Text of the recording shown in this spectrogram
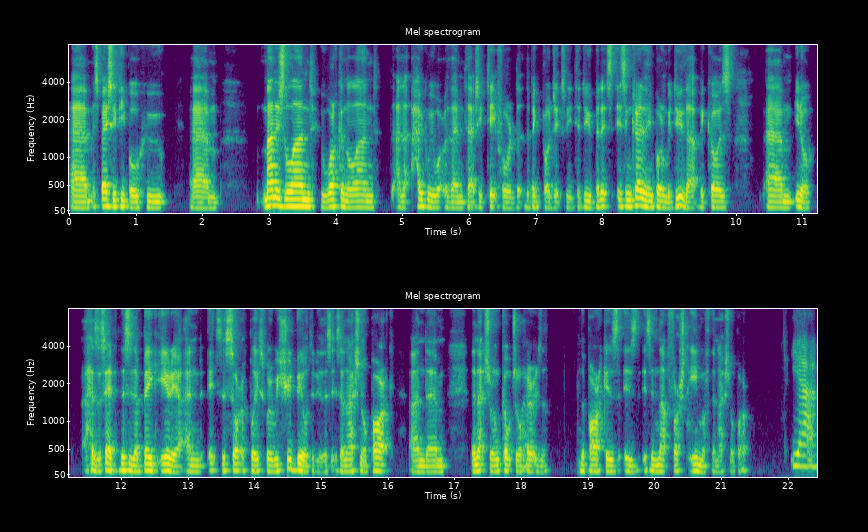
um, especially people who um, manage the land, who work on the land, and how can we work with them to actually take forward the, the big projects we need to do? But it's it's incredibly important we do that because um, you know, as I said, this is a big area and it's the sort of place where we should be able to do this. It's a national park and um, the natural and cultural heritage of the park is is is in that first aim of the national park. Yeah,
